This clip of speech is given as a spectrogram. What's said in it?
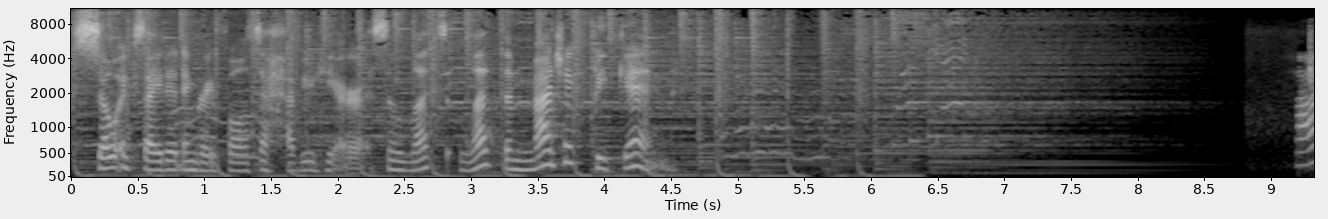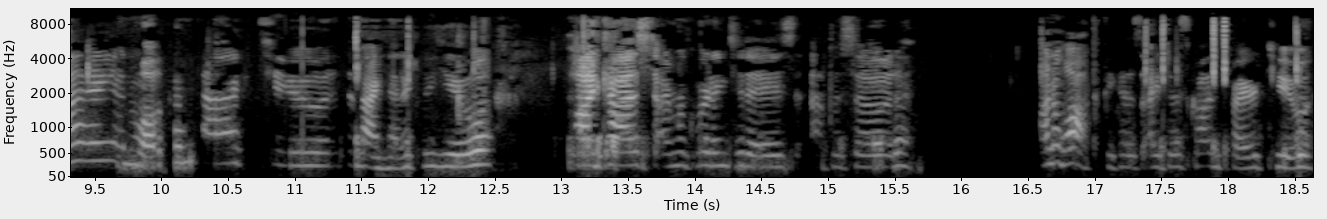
so excited and grateful to have you here. So let's let the magic begin. Hi, and welcome back to the Magnetically You podcast. I'm recording today's episode on a walk because I just got inspired to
